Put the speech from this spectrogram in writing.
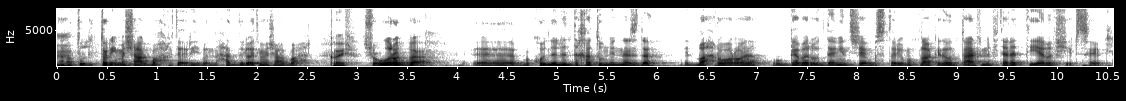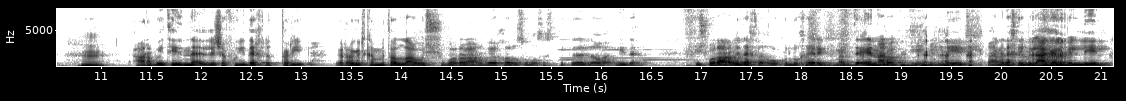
أنا. طول الطريق ماشي على البحر تقريبا. لحد دلوقتي ماشي على البحر. كويس. شعورك بقى آه، بكل اللي أنت خدته من الناس ده البحر ورايا والجبل قدامي أنت شايف بس الطريق مطلع كده وأنت عارف إن في ثلاث أيام مفيش إرسال. عربيتين النقل اللي شافوني داخل الطريق الراجل كان مطلع وشه بره العربية خالص وباصص كده اللي هو إيه ده؟ مفيش ولا عربية داخلة هو كله خارج. مبدئيا العربيات مفيش بالليل فأنا داخل بالعجلة بالليل.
